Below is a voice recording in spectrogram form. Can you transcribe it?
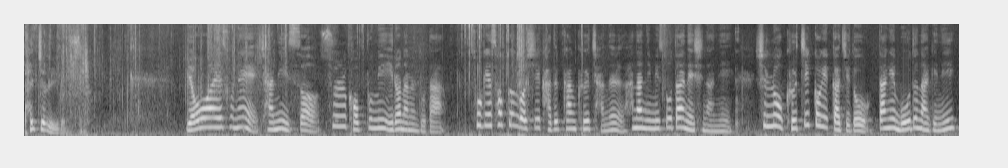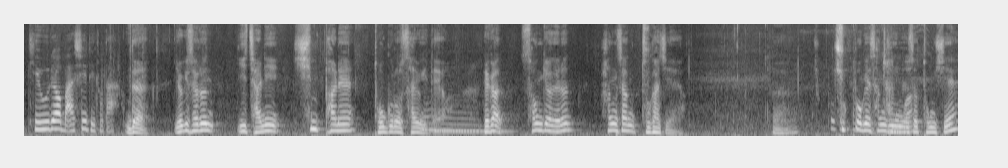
8절을 읽어주세요. 여호와의 손에 잔이 있어 술 거품이 일어나는도다. 속에 섞은 것이 가득한 그 잔을 하나님이 쏟아내시나니 실로 그 찌꺼기까지도 땅의 모든 악인이 기울여 마시리로다. 네. 여기서는 이 잔이 심판의 도구로 사용이 돼요. 그러니까 성경에는 항상 두 가지예요. 어, 축복의 상징이면서 동시에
